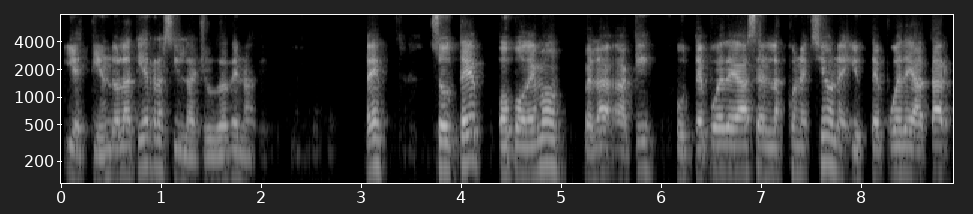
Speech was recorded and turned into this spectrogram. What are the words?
y extiendo la tierra sin la ayuda de nadie. ¿Ve? So usted, o podemos, ¿verdad? Aquí, usted puede hacer las conexiones y usted puede atar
